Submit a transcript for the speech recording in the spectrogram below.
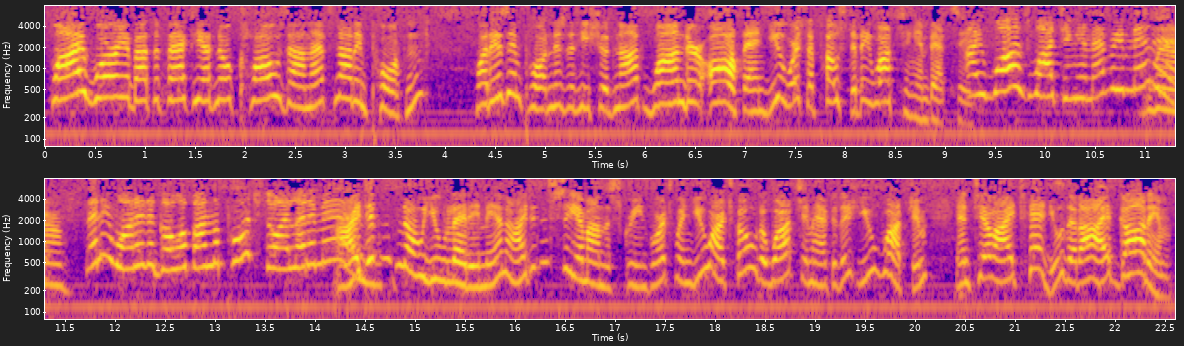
why worry about the fact he had no clothes on? That's not important. What is important is that he should not wander off, and you were supposed to be watching him, Betsy. I was watching him every minute. Well- Then he wanted to go up on the porch, so I let him in. I didn't know you let him in. I didn't see him on the screen porch. When you are told to watch him after this, you watch him until I tell you that I've got him.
